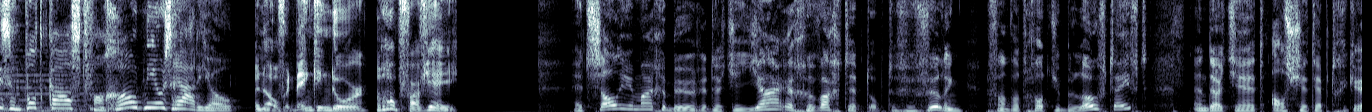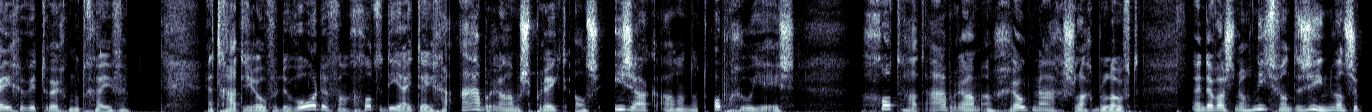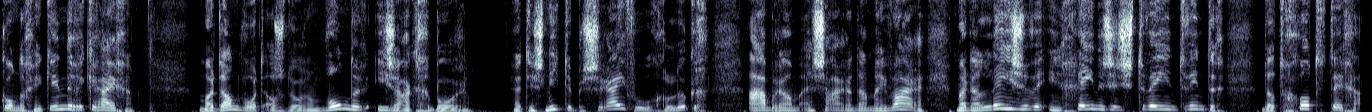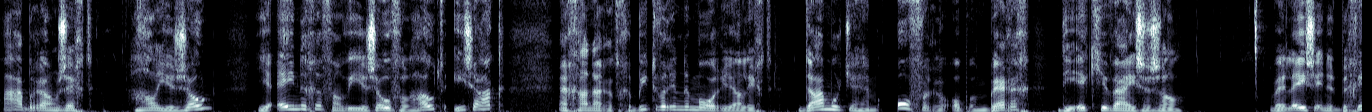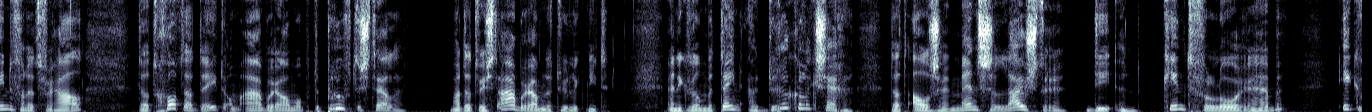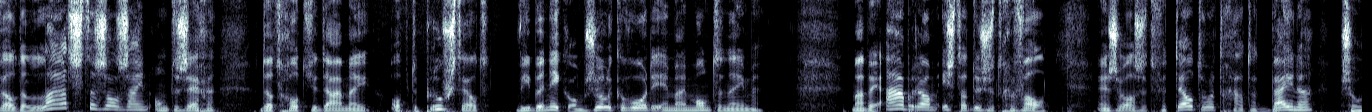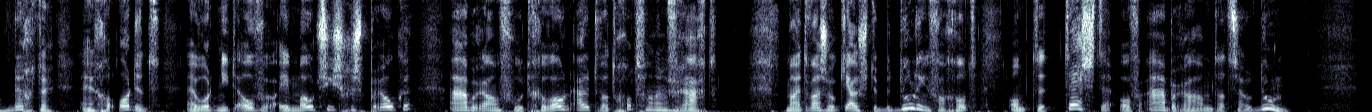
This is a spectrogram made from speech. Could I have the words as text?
is een podcast van Groot Nieuws Radio. Een overdenking door Rob Favier. Het zal je maar gebeuren dat je jaren gewacht hebt op de vervulling van wat God je beloofd heeft en dat je het, als je het hebt gekregen, weer terug moet geven. Het gaat hier over de woorden van God die hij tegen Abraham spreekt als Isaac al aan het opgroeien is. God had Abraham een groot nageslag beloofd en er was nog niets van te zien, want ze konden geen kinderen krijgen. Maar dan wordt als door een wonder Isaac geboren. Het is niet te beschrijven hoe gelukkig Abraham en Sarah daarmee waren. Maar dan lezen we in Genesis 22 dat God tegen Abraham zegt: Haal je zoon, je enige van wie je zoveel houdt, Isaac, en ga naar het gebied waarin de Moria ligt. Daar moet je hem offeren op een berg die ik je wijzen zal. Wij lezen in het begin van het verhaal dat God dat deed om Abraham op de proef te stellen. Maar dat wist Abraham natuurlijk niet. En ik wil meteen uitdrukkelijk zeggen dat als er mensen luisteren die een kind verloren hebben, ik wel de laatste zal zijn om te zeggen dat God je daarmee op de proef stelt. Wie ben ik om zulke woorden in mijn mond te nemen? Maar bij Abraham is dat dus het geval. En zoals het verteld wordt, gaat dat bijna zo nuchter en geordend. Er wordt niet over emoties gesproken. Abraham voert gewoon uit wat God van hem vraagt. Maar het was ook juist de bedoeling van God om te testen of Abraham dat zou doen.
